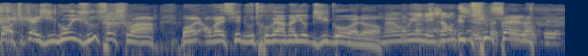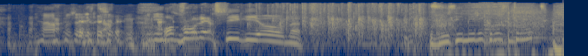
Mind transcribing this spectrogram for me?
Bon, en tout cas, Gigot, il joue ce soir. Bon, on va essayer de vous trouver un maillot de Gigot, alors. Bah oui, il est Une gentil. ficelle. Non, j'allais dire. Il est On vous remercie, Guillaume. Vous aimez les grosses têtes?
